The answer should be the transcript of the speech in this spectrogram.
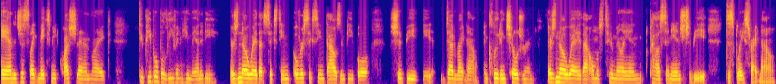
and it just like makes me question like, do people believe in humanity? There's no way that 16 over 16,000 people should be dead right now, including children. There's no way that almost 2 million Palestinians should be displaced right now.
